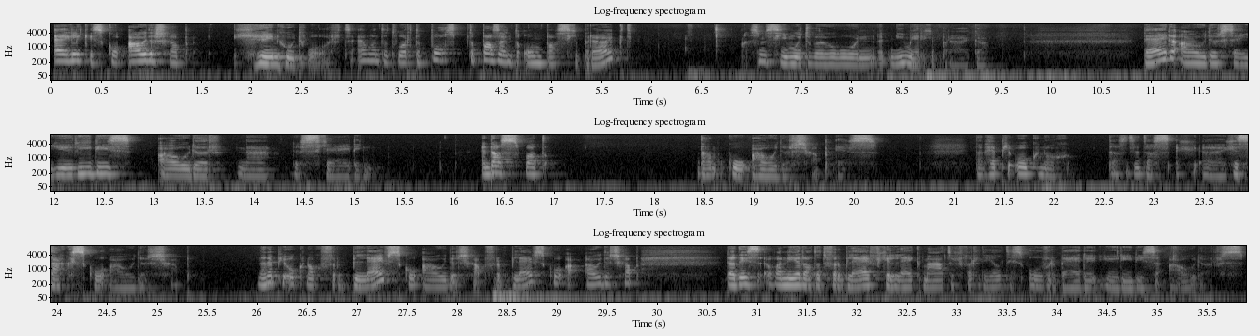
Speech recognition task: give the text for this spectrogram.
eigenlijk is co-ouderschap geen goed woord, hè, want het wordt te, te pas en te onpas gebruikt. Dus misschien moeten we gewoon het niet meer gebruiken. Beide ouders zijn juridisch ouder na de scheiding. En dat is wat dan co-ouderschap is. Dan heb je ook nog, dat is, dat is uh, gezagsco-ouderschap. Dan heb je ook nog verblijfsco-ouderschap. Verblijfsco-ouderschap, dat is wanneer dat het verblijf gelijkmatig verdeeld is over beide juridische ouders.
